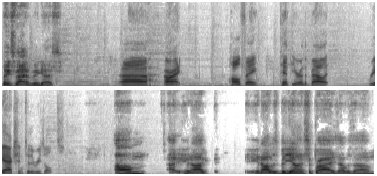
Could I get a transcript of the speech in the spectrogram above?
Thanks for having me, guys. Uh, all right, Hall of Fame, tenth year on the ballot. Reaction to the results. Um, I, you know, I, you know, I was beyond surprised. I was, um,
